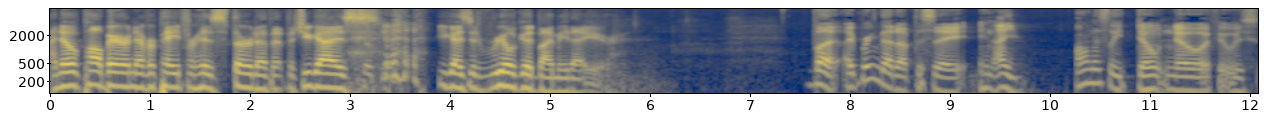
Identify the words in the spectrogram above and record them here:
I know Paul Bearer never paid for his third of it, but you guys, you guys did real good by me that year. But I bring that up to say, and I honestly don't know if it was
